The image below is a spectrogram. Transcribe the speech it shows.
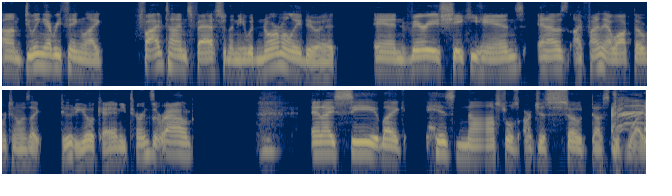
um, doing everything like five times faster than he would normally do it, and very shaky hands. And I was, I finally, I walked over to him. I was like, "Dude, are you okay?" And he turns around, and I see like his nostrils are just so dusted white.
